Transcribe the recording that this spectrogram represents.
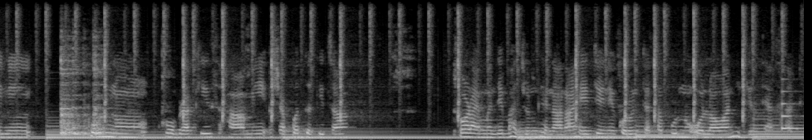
पद्धतीने पूर्ण खोबरा किस हा मी अशा पद्धतीचा कढाईमध्ये भाजून घेणार आहे जेणेकरून त्याचा पूर्ण ओलावा निघेल त्यासाठी.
